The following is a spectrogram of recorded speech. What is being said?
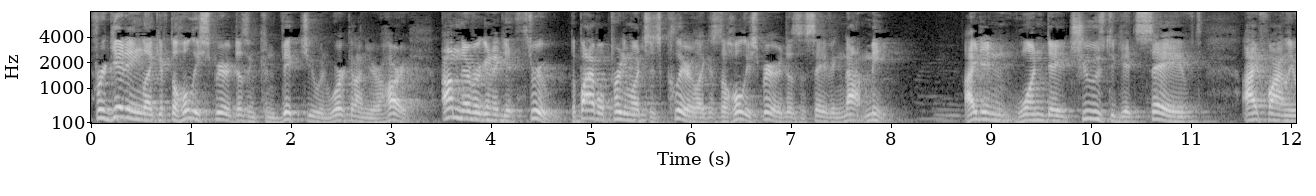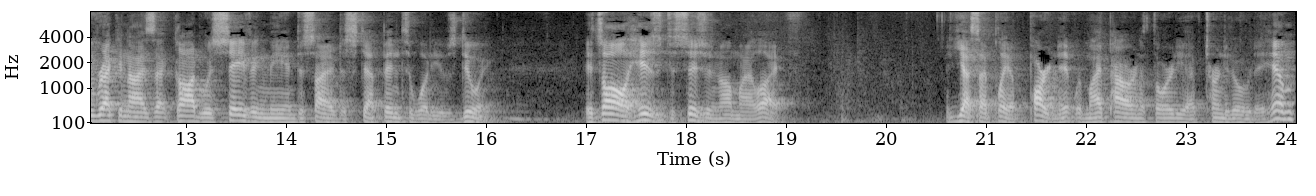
Forgetting, like, if the Holy Spirit doesn't convict you and work on your heart, I'm never going to get through. The Bible pretty much is clear. Like, it's the Holy Spirit does the saving, not me. I didn't one day choose to get saved. I finally recognized that God was saving me and decided to step into what He was doing. It's all His decision on my life. Yes, I play a part in it with my power and authority. I've turned it over to Him,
